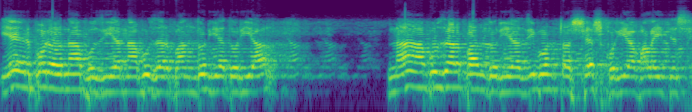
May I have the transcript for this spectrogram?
এরপরেও না বুঝিয়া, না বুঝার বান্দরিয়া দরিয়া না বুঝার পান বান্দরিয়া জীবনটা শেষ করিয়া ফালাইতেছে।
